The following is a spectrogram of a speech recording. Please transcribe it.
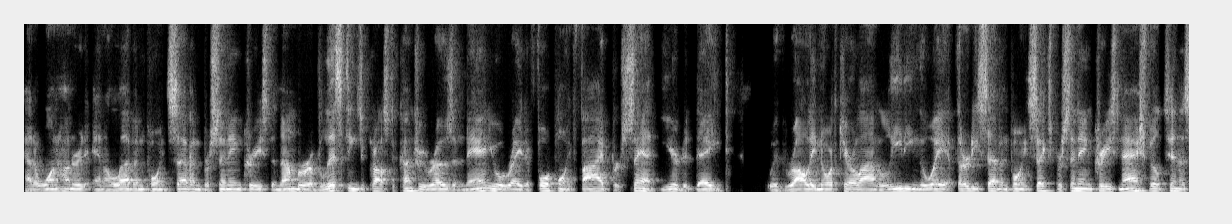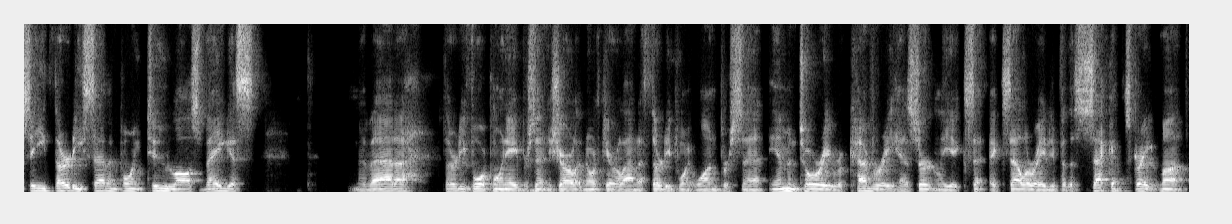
had a 111.7% increase. The number of listings across the country rose at an annual rate of 4.5% year to date, with Raleigh, North Carolina leading the way at 37.6% increase. Nashville, Tennessee, 37.2. Las Vegas, Nevada, 34.8% in Charlotte, North Carolina, 30.1%. Inventory recovery has certainly accelerated for the second straight month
